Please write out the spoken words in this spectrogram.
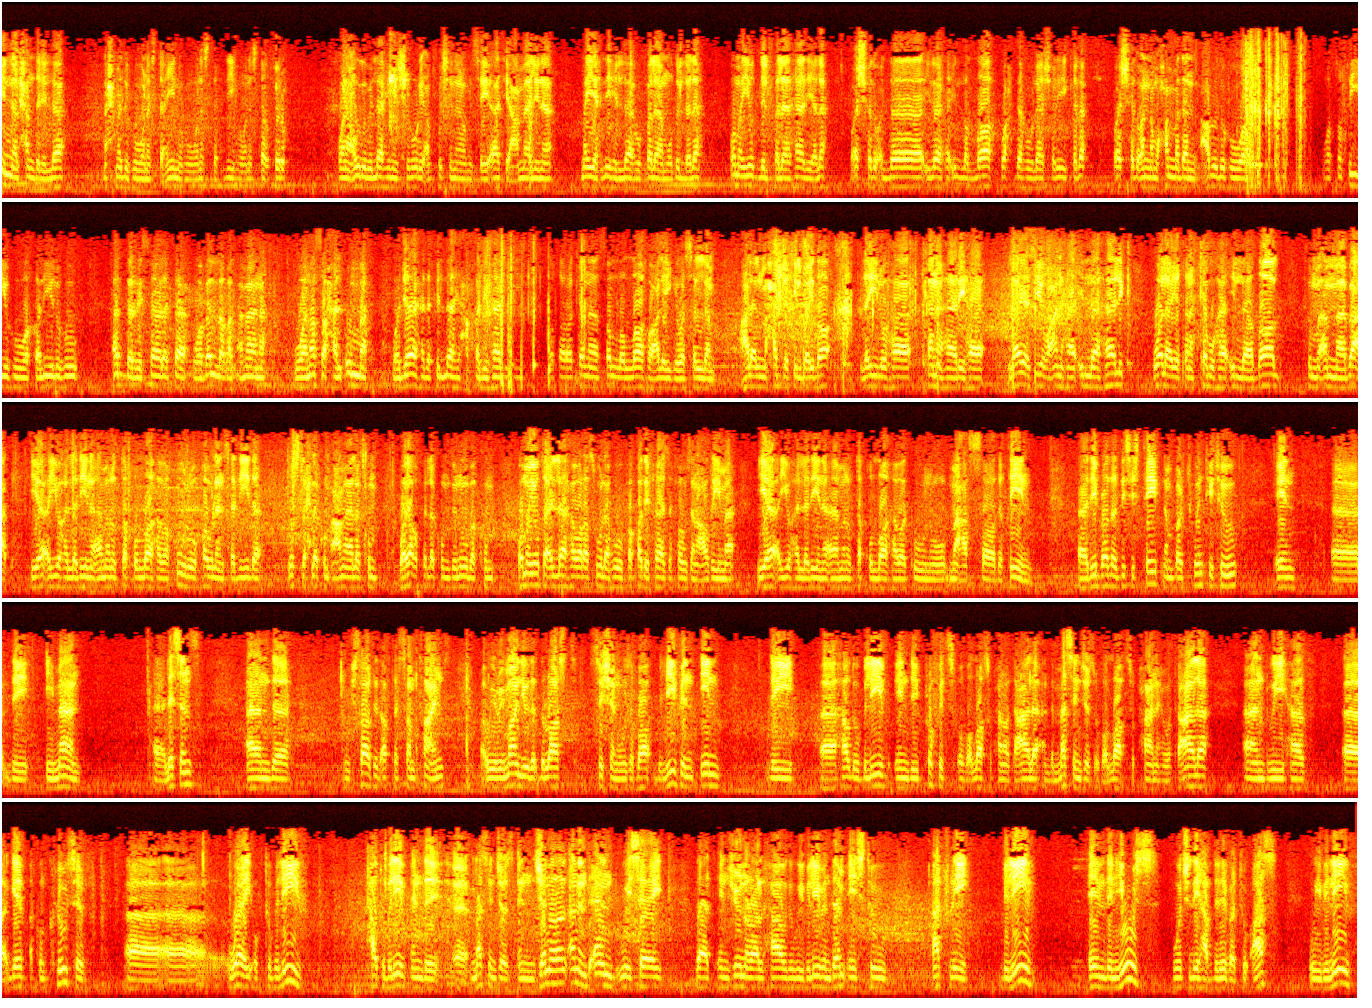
إن الحمد لله نحمده ونستعينه ونستهديه ونستغفره ونعوذ بالله من شرور أنفسنا ومن سيئات أعمالنا. من يهديه الله فلا مضل له ومن يضلل فلا هادي له. وأشهد أن لا إله إلا الله وحده لا شريك له. وأشهد أن محمدا عبده ورسوله وصفيه وخليله. أدى الرسالة وبلغ الأمانة ونصح الأمة وجاهد في الله حق جهاده. وتركنا صلى الله عليه وسلم على المحجة البيضاء ليلها كنهارها لا يزيغ عنها إلا هالك ولا يتنكبها إلا ضال. ثم أما بعد يا أيها الذين آمنوا اتقوا الله وقولوا قولا سديدا يصلح لكم أعمالكم ويغفر لكم ذنوبكم. ومن يطع الله ورسوله فقد فاز فوزا عظيما. يا أيها الذين آمنوا اتقوا الله وكونوا مع الصادقين. Uh, Dear brother, this is tape number 22 in uh, the Iman uh, lessons and uh, we started after some time. We remind you that the last session was about believing in the uh, how to believe in the prophets of Allah subhanahu wa ta'ala and the messengers of Allah subhanahu wa ta'ala and we have gave a conclusive way of to believe how to believe in the uh, messengers in general and in the end we say that in general how do we believe in them is to actually believe in the news which they have delivered to us. We believe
